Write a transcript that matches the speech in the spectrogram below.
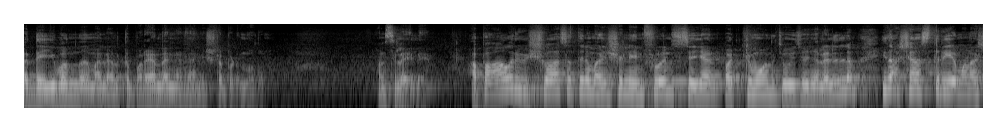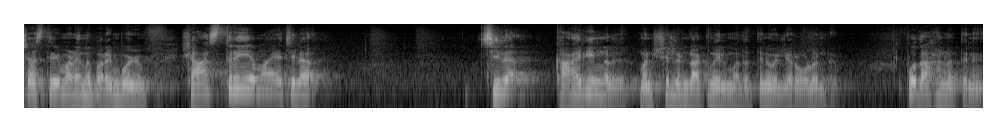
ആ ദൈവം എന്ന് മലയാളത്തിൽ പറയാൻ തന്നെയാണ് ഞാൻ ഇഷ്ടപ്പെടുന്നതും. മനസ്സിലായില്ലേ? അപ്പോൾ ആ ഒരു വിശ്വാസത്തിന് മനുഷ്യനെ ഇൻഫ്ലുവൻസ് ചെയ്യാൻ പറ്റുമോ എന്ന് ചോദിച്ചു കഴിഞ്ഞാൽ എല്ലാം ഇത് അശാസ്ത്രീയമാണ് അശാസ്ത്രീയമാണ് എന്ന് പറയുമ്പോഴും ശാസ്ത്രീയമായ ചില ചില കാര്യങ്ങൾ മനുഷ്യരിലുണ്ടാക്കുന്നതിൽ മതത്തിന് വലിയ റോളുണ്ട്. ഇപ്പോൾ ഉദാഹരണത്തിന്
